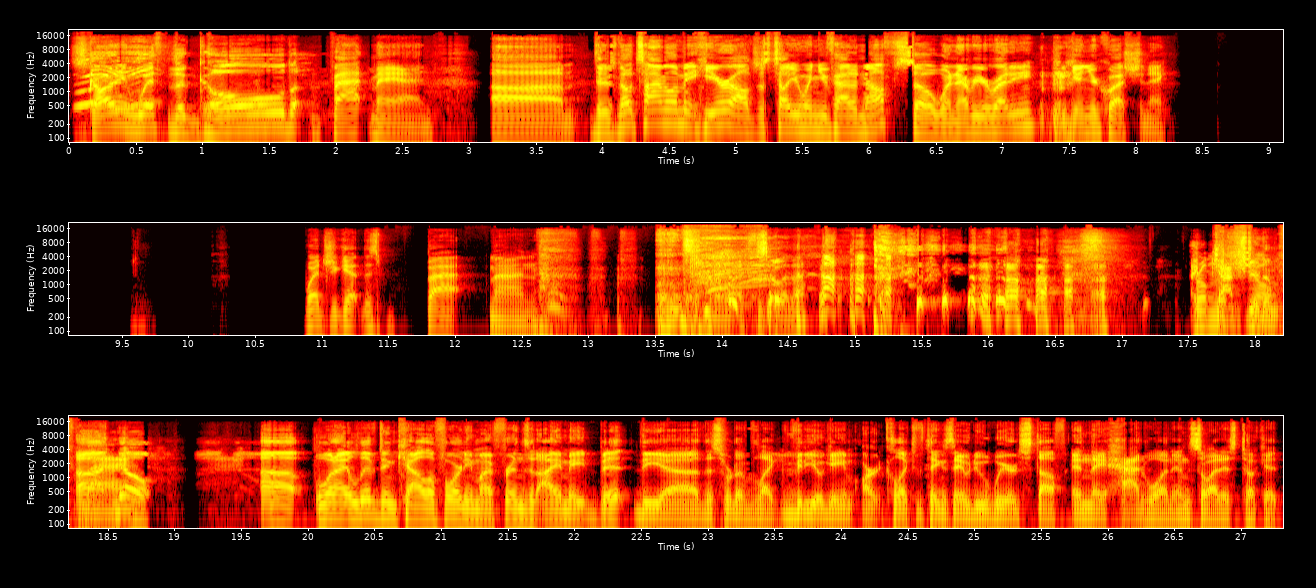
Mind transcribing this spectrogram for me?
Starting with the gold Batman. Um, there's no time limit here. I'll just tell you when you've had enough. So whenever you're ready, begin your questioning. Where'd you get this Batman? So From the captured him. Uh, no. Uh, when I lived in California, my friends at iam8bit, the uh, the sort of like video game art collective things, they would do weird stuff, and they had one, and so I just took it.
